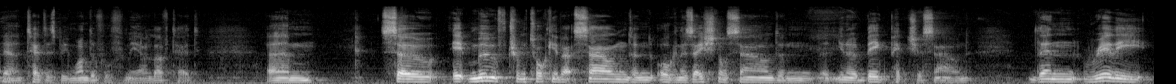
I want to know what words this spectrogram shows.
Yeah. Uh, Ted has been wonderful for me. I love Ted. Um, so it moved from talking about sound and organisational sound and you know big picture sound. Then really,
